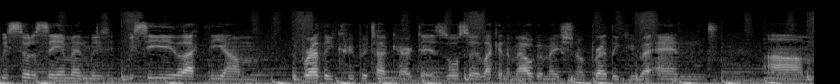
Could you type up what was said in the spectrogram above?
we sort of see him and we, we see like the um, Bradley Cooper type character is also like an amalgamation of Bradley Cooper and um,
